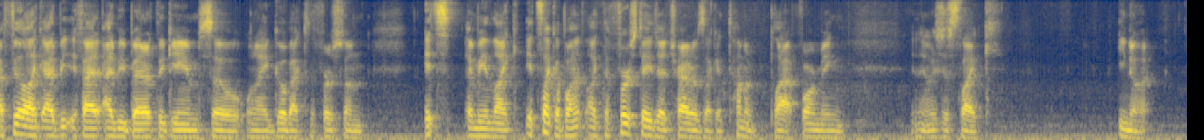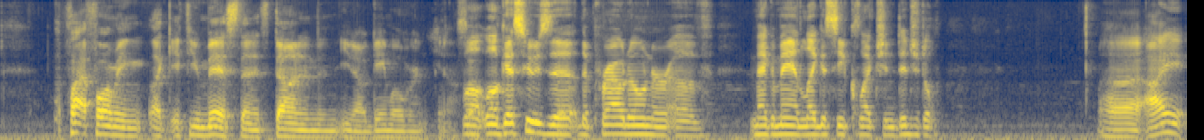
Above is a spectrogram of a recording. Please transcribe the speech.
I feel like i'd be if I, i'd be better at the game so when i go back to the first one it's i mean like it's like a bunch like the first stage i tried was like a ton of platforming and it was just like you know platforming like if you miss then it's done and then you know game over and you know so. Well, well, guess who's the the proud owner of Mega Man Legacy Collection Digital, uh, i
